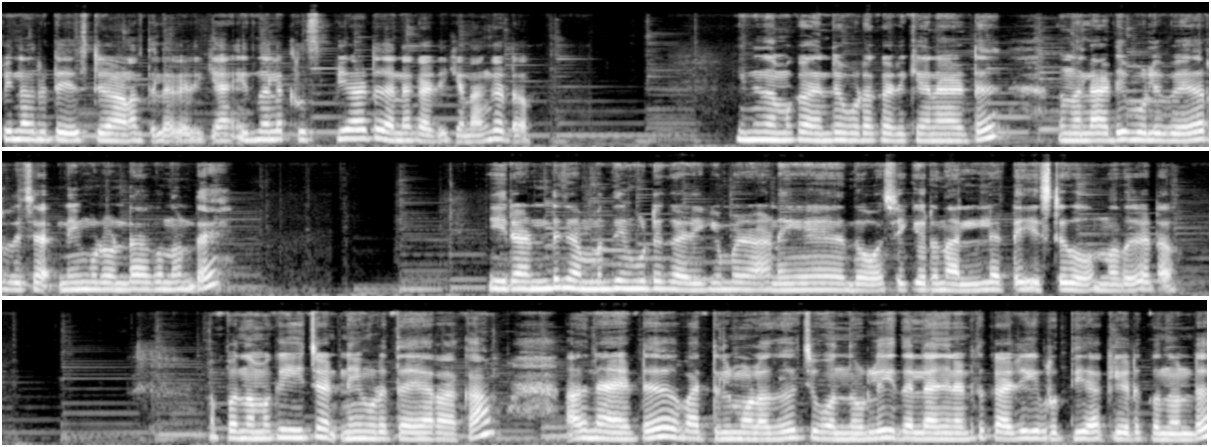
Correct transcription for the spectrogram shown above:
പിന്നെ അതൊരു ടേസ്റ്റ് കാണത്തില്ല കഴിക്കാൻ. ഇത് നല്ല ക്രിസ്പി ആയിട്ട് തന്നെ കഴിക്കണം കേട്ടോ. ഇനി നമുക്ക് അതിന്റെ കൂടെ കഴിക്കാനായിട്ട് നല്ല അടിപൊളി വേറൊരു ചട്നിയും കൂടെ ഉണ്ടാക്കുന്നുണ്ട്. ഈ രണ്ട് ചമ്മന്തിയും കൂടി കഴിക്കുമ്പോഴാണ് ഈ ദോശയ്ക്ക് ഒരു നല്ല ടേസ്റ്റ് തോന്നുന്നത് കേട്ടോ. അപ്പോൾ നമുക്ക് ഈ ചട്നിയും കൂടി തയ്യാറാക്കാം. അതിനായിട്ട് വറ്റൽമുളക് ചുവന്നുള്ളി ഇതെല്ലാം ഞാനെടുത്ത് കഴുകി വൃത്തിയാക്കി എടുക്കുന്നുണ്ട്.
